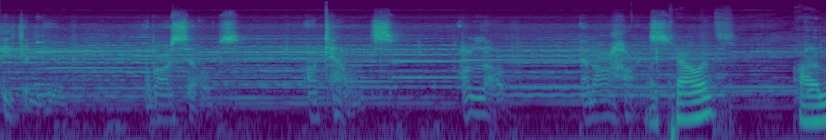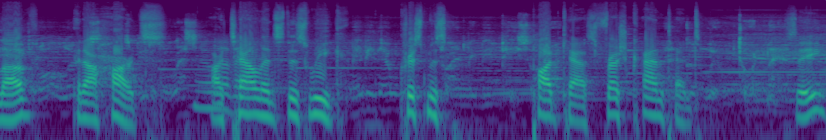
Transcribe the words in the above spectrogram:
he can give, of ourselves, our talents, our love, and our hearts. Our talents, our love, and our hearts. Our love it. talents this week. Maybe there would Christmas finally be peace on podcast, fresh content. goodwill toward man. See?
